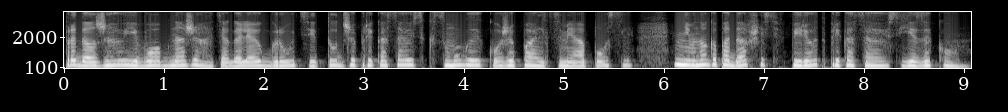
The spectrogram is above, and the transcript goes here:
Продолжаю его обнажать, оголяю грудь и тут же прикасаюсь к смуглой коже пальцами, а после, немного подавшись вперед, прикасаюсь языком.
